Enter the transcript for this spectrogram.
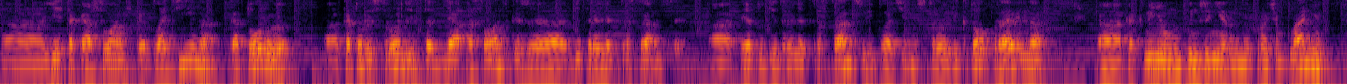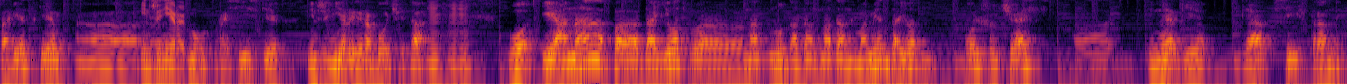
э, есть такая Асуанская плотина, которую э, строили для Асуанской же гидроэлектростанции. А эту гидроэлектростанцию и плотину строили кто? Правильно, как минимум в инженерном и прочем плане советские а, инженеры, ну российские инженеры и рабочие, да. Угу. Вот и она подает э, ну на данный момент дает большую часть э, энергии для всей страны.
